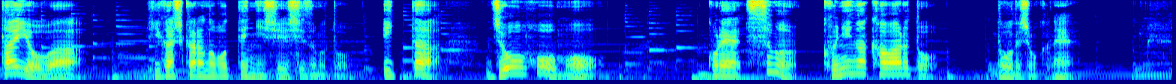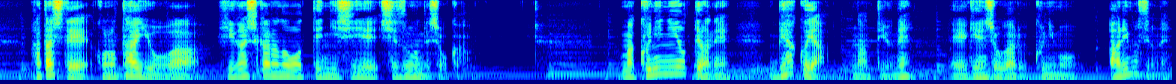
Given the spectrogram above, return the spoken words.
太陽は東から昇って西へ沈むといった情報もこれ住む国が変わるとどうでしょうかね。果たしてこの太陽は東から昇って西へ沈むんでしょうか。まあ国によってはね白夜なんていうね、えー、現象がある国もありますよね。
